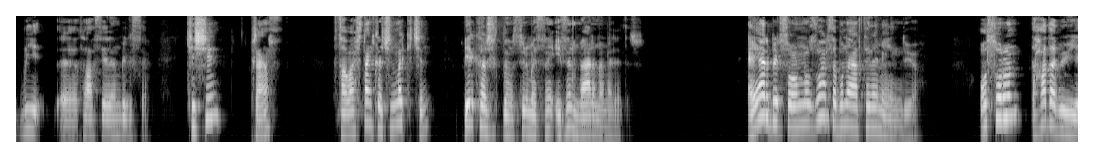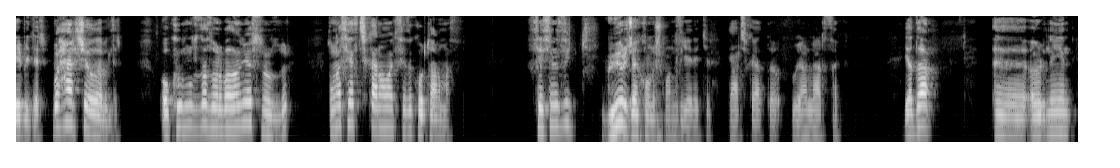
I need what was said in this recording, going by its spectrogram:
bir e, tavsiyelerin birisi. Kişi, prens, savaştan kaçınmak için bir karışıklığın sürmesine izin vermemelidir. Eğer bir sorununuz varsa bunu ertelemeyin diyor. O sorun daha da büyüyebilir. Bu her şey olabilir. Okulunuzda zorbalanıyorsunuzdur. Buna ses çıkarmamak sizi kurtarmaz. Sesinizi gürce konuşmanız gerekir. Gerçek hayatta uyarlarsak. Ya da e, örneğin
